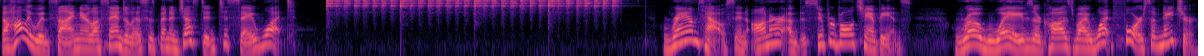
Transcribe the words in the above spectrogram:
The Hollywood sign near Los Angeles has been adjusted to say what? Rams House in honor of the Super Bowl champions. Rogue waves are caused by what force of nature?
